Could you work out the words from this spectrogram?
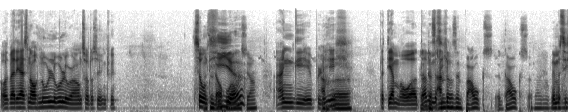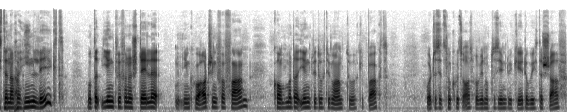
Aber weil die heißen auch 00 Rounds oder so irgendwie. So, und Das auch hier Rounds, ja. angeblich Ach, äh, bei der Mauer da, das man sich andere sind Bauks, äh, Gauks oder so. Wenn man sich ich, dann nachher hinlegt und dann irgendwie von einer Stelle im Crouching-Verfahren kommt man da irgendwie durch die Wand durchgepackt. Wollte das jetzt nur kurz ausprobieren, ob das irgendwie geht, ob ich das schaffe.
